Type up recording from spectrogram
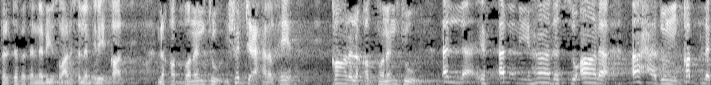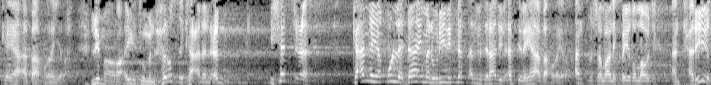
فالتفت النبي صلى الله عليه وسلم إليه قال لقد ظننت يشجع على الخير. قال لقد ظننت ألا يسألني هذا السؤال أحد قبلك يا أبا هريرة. لما رأيت من حرصك على العلم يشجعه. كأنه يقول له دائما أريدك تسأل مثل هذه الأسئلة يا أبا هريرة أنت ما شاء الله عليك بيض الله وجهك أنت حريص.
